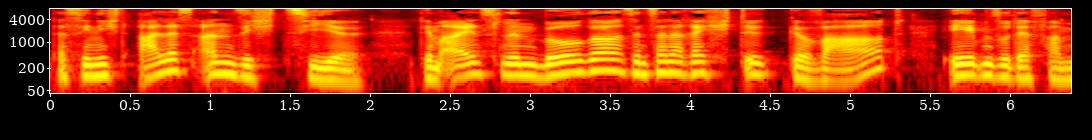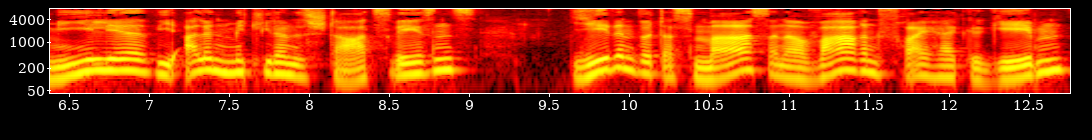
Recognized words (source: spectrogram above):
dass sie nicht alles an sich ziehe, dem einzelnen Bürger sind seine Rechte gewahrt, ebenso der Familie wie allen Mitgliedern des Staatswesens, jedem wird das Maß seiner wahren Freiheit gegeben,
